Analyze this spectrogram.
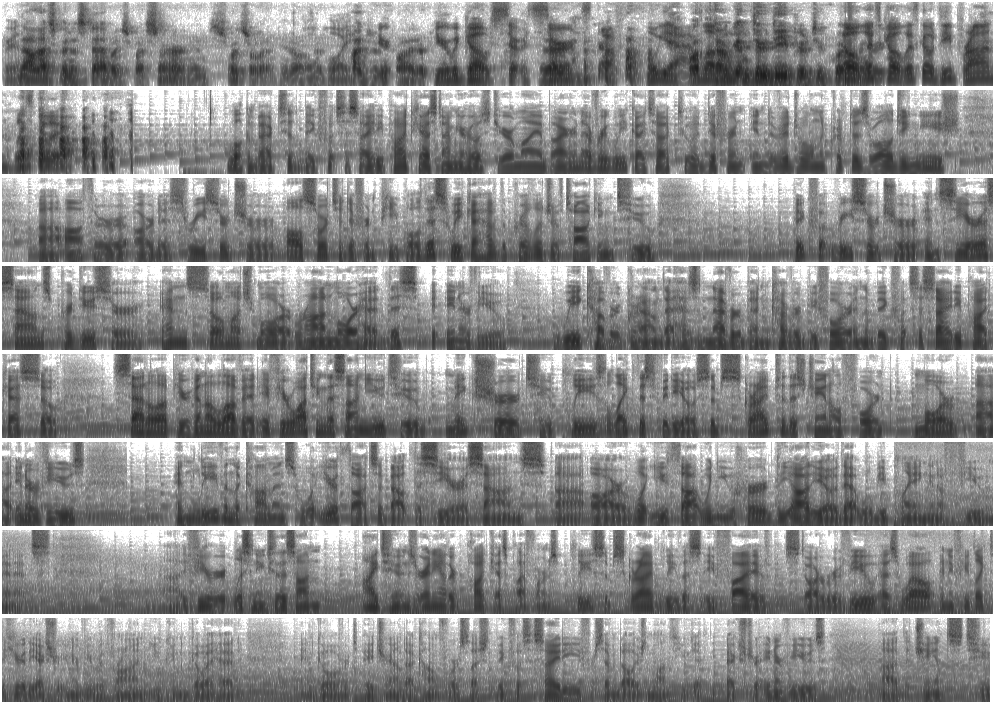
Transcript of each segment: Really? Now that's been established by CERN in Switzerland. You know, Oh, the boy. hydrogen Here- fighter. Here we go. Cer- CERN stuff. Oh yeah. I Well, love I'm it. getting too deep here too quick. No, let's go. Let's go deep, Ron. Let's do it. Welcome back to the Bigfoot Society podcast. I'm your host, Jeremiah Byron. Every week I talk to a different individual in the cryptozoology niche uh, author, artist, researcher, all sorts of different people. This week I have the privilege of talking to Bigfoot researcher and Sierra Sounds producer, and so much more, Ron Morehead. This interview, we covered ground that has never been covered before in the Bigfoot Society podcast, so saddle up. You're going to love it. If you're watching this on YouTube, make sure to please like this video, subscribe to this channel for more uh, interviews and leave in the comments what your thoughts about the Sierra sounds uh, are, what you thought when you heard the audio that will be playing in a few minutes. Uh, if you're listening to this on iTunes or any other podcast platforms, please subscribe, leave us a five star review as well. And if you'd like to hear the extra interview with Ron, you can go ahead and go over to patreon.com forward slash Bigfoot Society. For $7 a month, you get the extra interviews uh, the chance to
